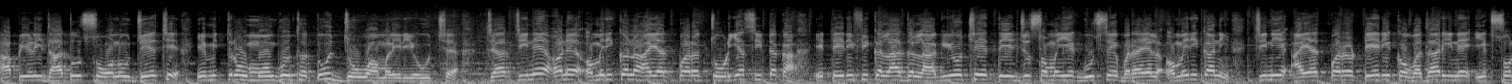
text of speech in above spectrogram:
આ પીળી ધાતુ સોનું જે છે એ મિત્રો મોંઘું થતું જોવા મળી રહ્યું છે. જ્યાં ચીને અને અમેરિકન આયાત પર ચોર્યાસી ટકા એ ટેરિફિક લાદ લાગ્યો છે. તે જ સમયે ગુસ્સે ભરાયેલ અમેરિકાની ચીની આયાત પર ટેરિક વધારીને એકસો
